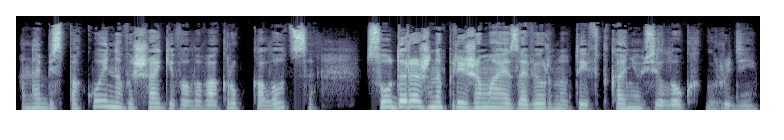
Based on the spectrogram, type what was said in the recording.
Она беспокойно вышагивала вокруг колодца, судорожно прижимая завернутый в ткань узелок к груди.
